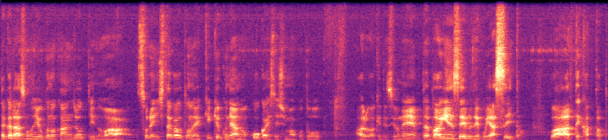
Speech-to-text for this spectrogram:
だからその欲の感情っていうのはそれに従うとね結局ねあの後悔してしまうことあるわけですよね。だからバーゲンセールでこう安いとわーって買ったと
